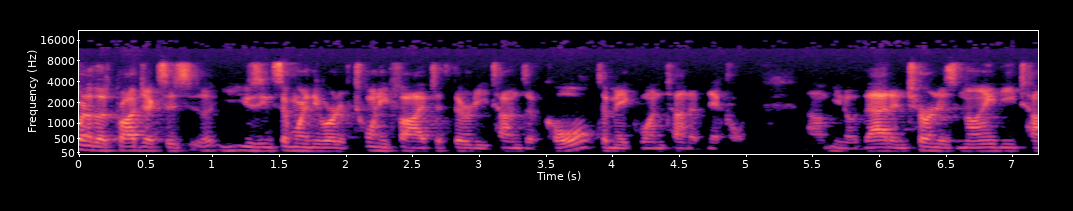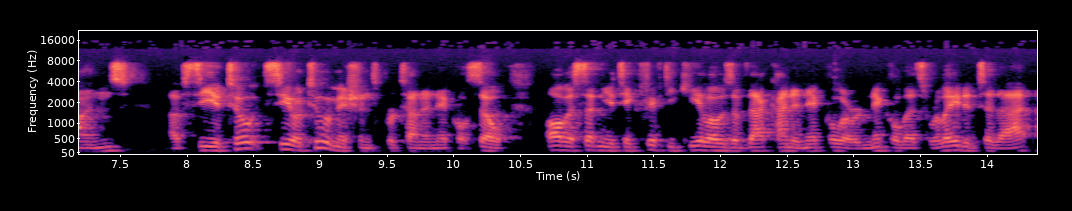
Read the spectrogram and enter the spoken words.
one of those projects is using somewhere in the order of 25 to 30 tons of coal to make one ton of nickel. Um, you know, that in turn is 90 tons of CO2, CO2 emissions per ton of nickel. So all of a sudden you take 50 kilos of that kind of nickel or nickel that's related to that,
